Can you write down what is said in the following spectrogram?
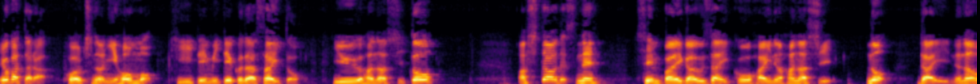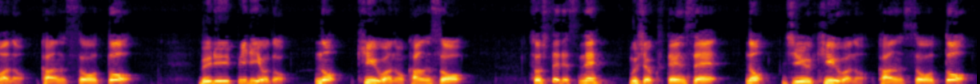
よかったらこっちの2本も聞いてみてくださいという話と、明日はですね、先輩がうざい後輩の話の第7話の感想と、ブルーピリオドの9話の感想、そしてですね、無色転生の19話の感想と、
